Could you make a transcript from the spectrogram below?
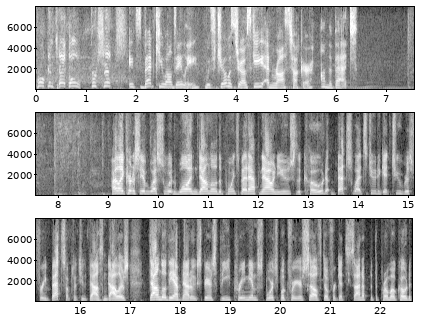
broken tackle for six. It's BetQL Daily with Joe Ostrowski and Ross Tucker on the bet. Highlight courtesy of Westwood One. Download the PointsBet app now and use the code BETSWEATS2 to get two risk-free bets up to $2,000. Download the app now to experience the premium sportsbook for yourself. Don't forget to sign up with the promo code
